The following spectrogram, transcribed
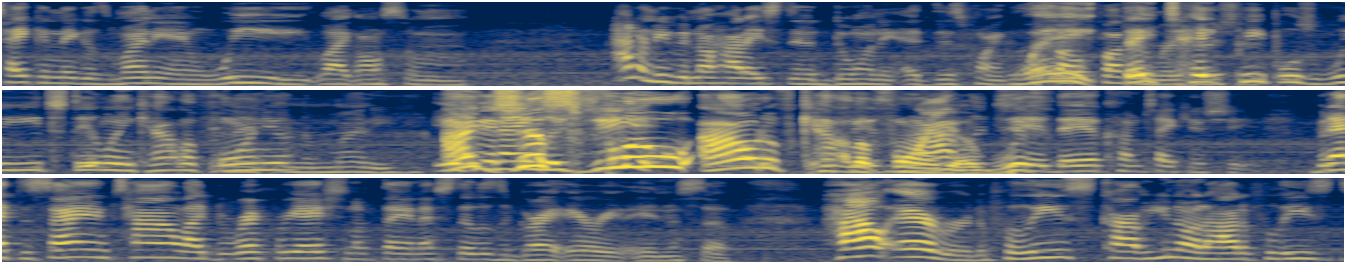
taking niggas' money and weed, like on some, I don't even know how they still doing it at this point. it's so Wait, they take people's weed still in California? and the money. I If ain't just legit, flew out of if it's California. not legit, with- they'll come take your shit. But at the same time, like the recreational thing, that still is a gray area in itself. However, the police, com- you know how the police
